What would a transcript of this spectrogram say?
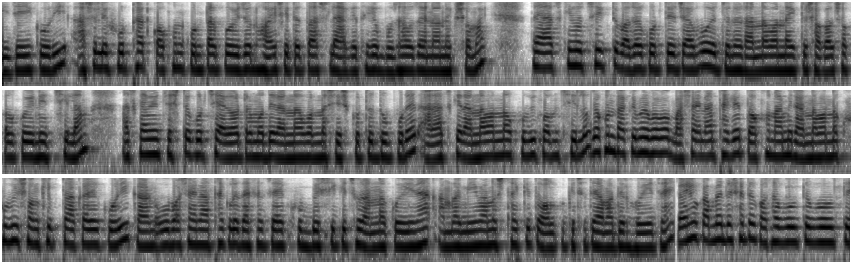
নিজেই করি। আসলে হুটহাট কখন কোনটার প্রয়োজন হয়, সেটা তো আসলে আগে থেকে বোঝাও যায় না অনেক সময়। তাই আজকে হচ্ছে একটু বাজার করতে যাব, এর জন্য রান্না বান্না একটু সকাল সকাল করে নিচ্ছিলাম। আজকে আমি চেষ্টা করছি এগারোটার মধ্যে রান্না বান্না শেষ করতে দুপুরের, আর আজকে রান্নাবান্নাও খুবই কম ছিল। যখন তাকরিমের বাবা বাসায় না থাকে, তখন আমি রান্না বান্না খুবই সংক্ষিপ্ত আকারে করি, কারণ ও বাসায় না থাকলে দেখা যায় খুব বেশি কিছু রান্না করি না। আমরা মেয়ে মানুষ থাকি, তো অল্প কিছুতে আমাদের হয়ে যায়। যাই হোক, আপনাদের সাথে কথা বলতে বলতে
